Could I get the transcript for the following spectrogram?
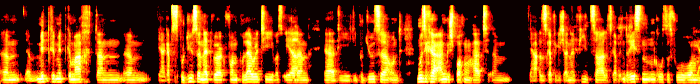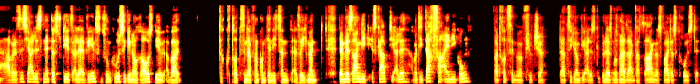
ähm, mit, mitgemacht. Dann ähm, ja, gab es das Producer Network von Polarity, was eher Ja. dann ja, die, die Producer und Musiker angesprochen hat. Ähm, ja, also es gab wirklich eine Vielzahl. Es gab in Dresden ein großes Forum. Ja, aber das ist ja alles nett, dass du die jetzt alle erwähnst und so Grüße gehen auch raus, nee, aber trotzdem davon kommt ja nichts an. Also ich meine, wenn wir sagen, die, es gab die alle, aber die Dachvereinigung war trotzdem immer Future. Da hat sich irgendwie alles gebündelt. Das muss man halt einfach sagen. Das war halt das Größte.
